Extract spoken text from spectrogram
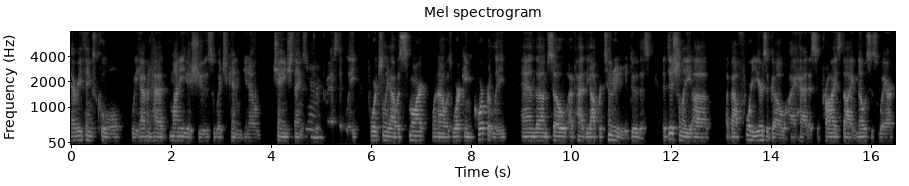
Everything's cool. We haven't had money issues, which can you know change things yeah. drastically. Fortunately, I was smart when I was working corporately, and um, so I've had the opportunity to do this. Additionally, uh, about four years ago, I had a surprise diagnosis where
